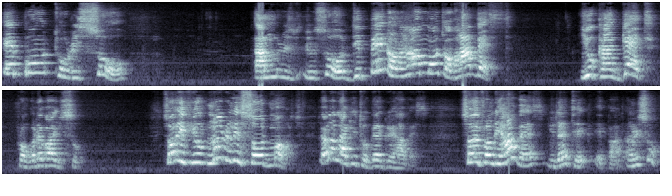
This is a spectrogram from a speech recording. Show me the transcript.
able to resow um, so depend on how much of harvest you can get from whatever you sow. So if you've not really sowed much, you're not likely to get great harvest. So from the harvest, you then take a part and resow.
